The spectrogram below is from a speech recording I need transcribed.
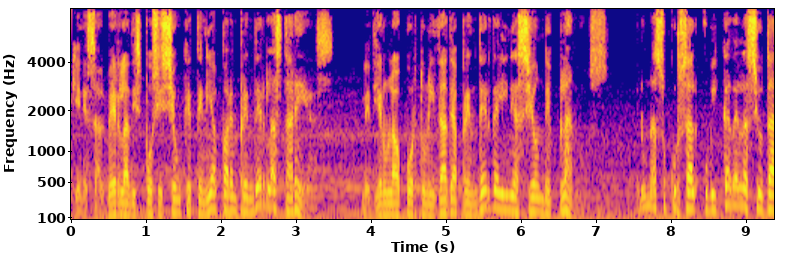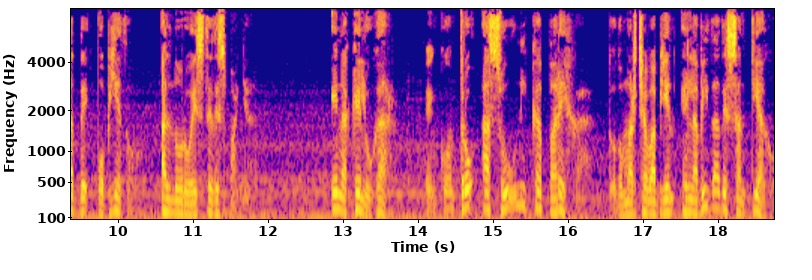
quienes al ver la disposición que tenía para emprender las tareas, le dieron la oportunidad de aprender delineación de planos en una sucursal ubicada en la ciudad de Oviedo, al noroeste de España. En aquel lugar encontró a su única pareja. Todo marchaba bien en la vida de Santiago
